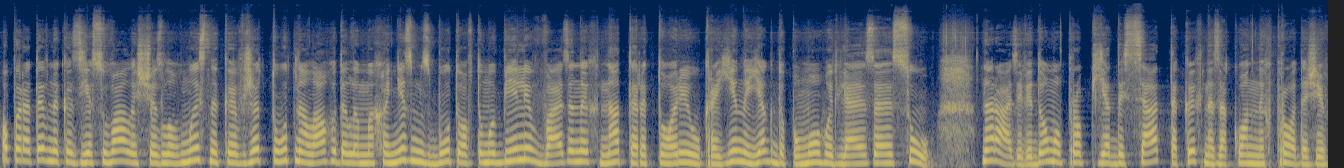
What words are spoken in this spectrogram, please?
Оперативники з'ясували, що зловмисники вже тут налагодили механізм збуту автомобілів, ввезених на територію України як допомогу для ЗСУ. Наразі відомо про 50 таких незаконних продажів.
